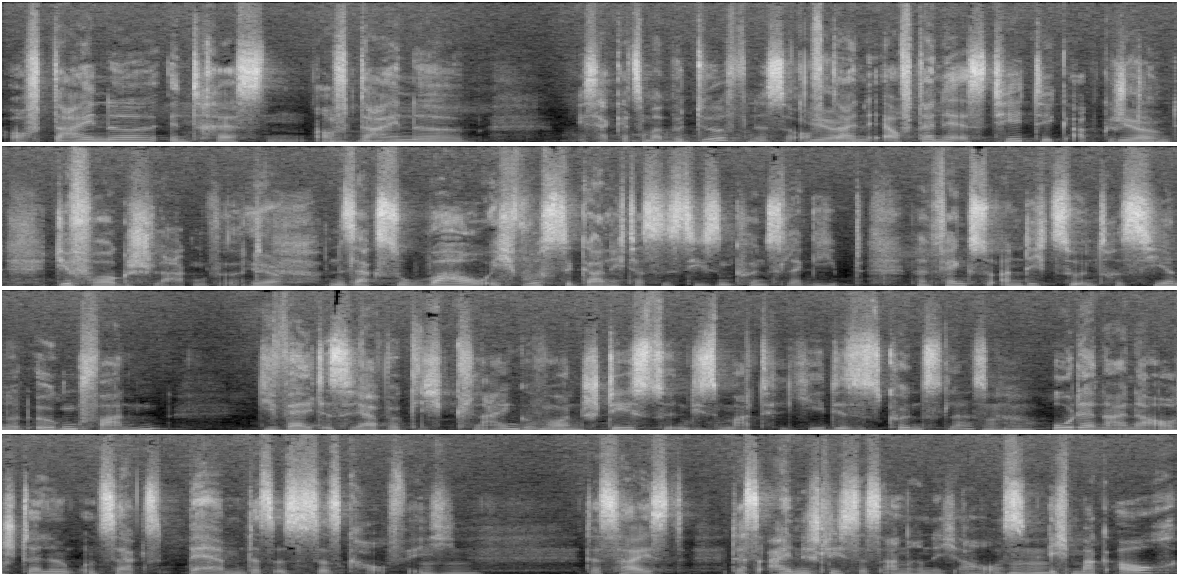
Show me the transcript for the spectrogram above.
auf deine Interessen, auf mhm. deine ich sag jetzt mal Bedürfnisse, auf, ja. deine, auf deine Ästhetik abgestimmt, ja. dir vorgeschlagen wird. Ja. Und dann sagst du, wow, ich wusste gar nicht, dass es diesen Künstler gibt. Dann fängst du an, dich zu interessieren und irgendwann die Welt ist ja wirklich klein geworden, mhm. stehst du in diesem Atelier dieses Künstlers mhm. oder in einer Ausstellung und sagst, bam, das ist es, das kaufe ich. Mhm. Das heißt, das eine schließt das andere nicht aus. Mhm. Ich mag auch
